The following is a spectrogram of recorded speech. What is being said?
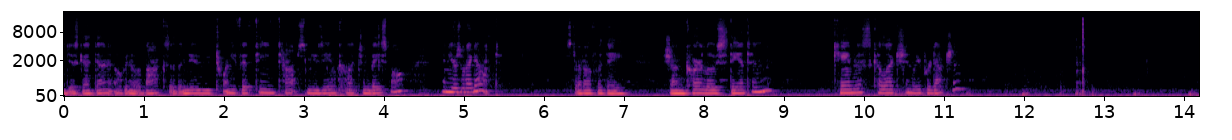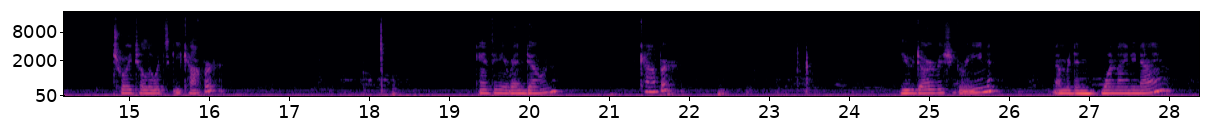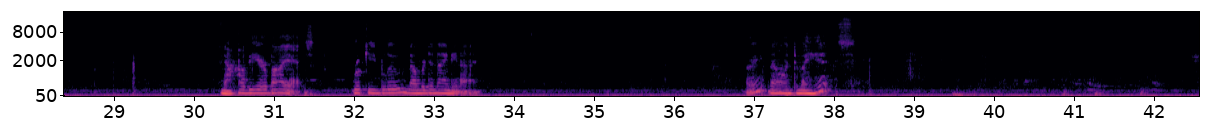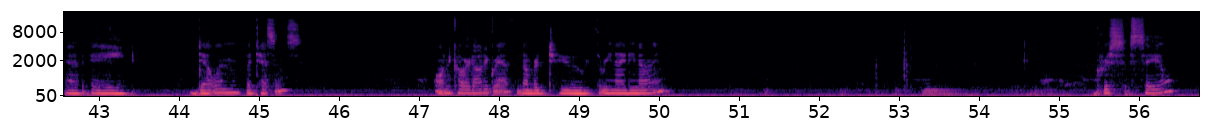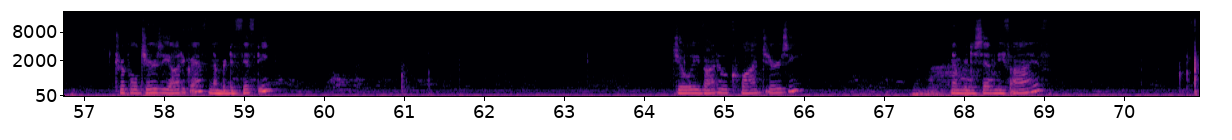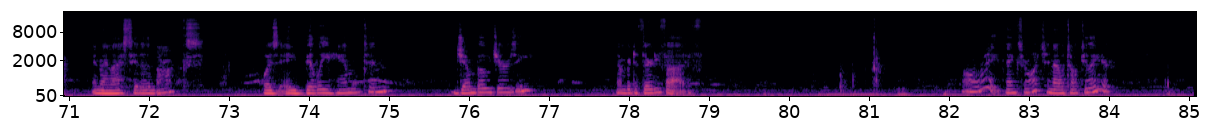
just got done opening up a box of the new 2015 Topps Museum Collection Baseball, and here's what I got. Start off with a Giancarlo Stanton Canvas Collection Reproduction. Troy Tulowitzki Copper. Anthony Rendon Copper. Yu Darvish Green, numbered in 199. A Javier Baez, rookie blue, number to 99. Alright, now onto my hits. Have a Dellin Betances on card autograph, number to 399. Chris Sale, triple jersey autograph, number to 50. Joey Votto quad jersey, number to 75. And my last hit of the box was a Billy Hamilton jumbo jersey, number to 35. All right, thanks for watching. I will talk to you later.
